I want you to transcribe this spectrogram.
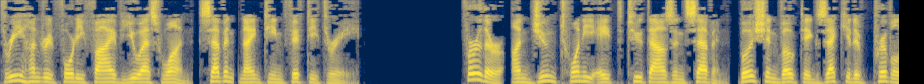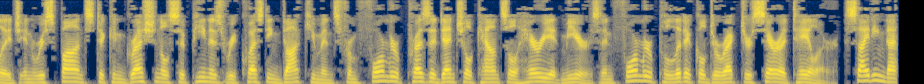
345 U.S. 1, 7 1953. Further, on June 28, 2007, Bush invoked executive privilege in response to congressional subpoenas requesting documents from former presidential counsel Harriet Miers and former political director Sarah Taylor, citing that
